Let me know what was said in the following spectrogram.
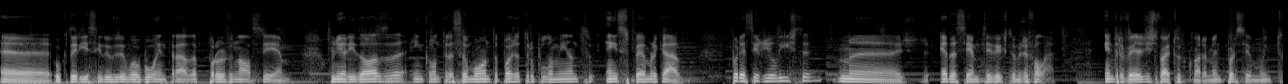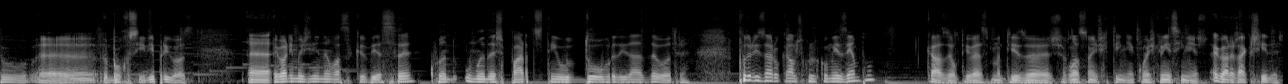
Uh, o que daria sem dúvida uma boa entrada para o jornal CM. Mulher idosa encontra-se a monta após atropelamento em supermercado. Parece irrealista, mas é da CMTV que estamos a falar. Entre vezes, isto vai tudo claramente parecer muito uh, aborrecido e perigoso. Uh, agora imaginem na vossa cabeça quando uma das partes tem o dobro de idade da outra. Poderia usar o Carlos Cruz como exemplo, caso ele tivesse mantido as relações que tinha com as criancinhas, agora já crescidas,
